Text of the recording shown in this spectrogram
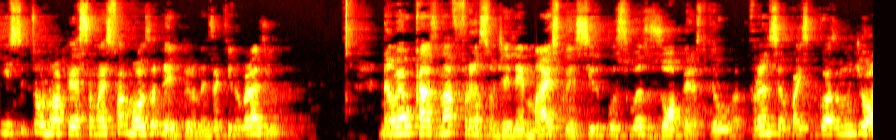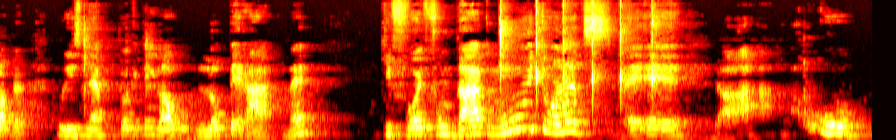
E se tornou a peça mais famosa dele, pelo menos aqui no Brasil. Não é o caso na França, onde ele é mais conhecido por suas óperas, porque a França é um país que gosta muito de ópera. Por isso, né, porque tem lá o L'Opéra, né, que foi fundado muito antes. É, é, a, o,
